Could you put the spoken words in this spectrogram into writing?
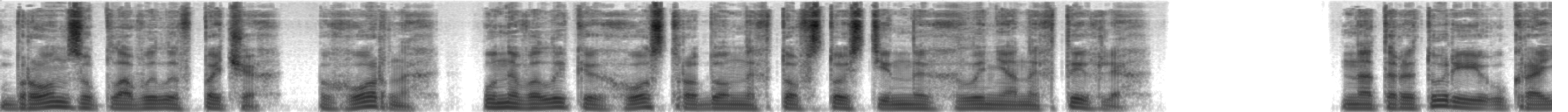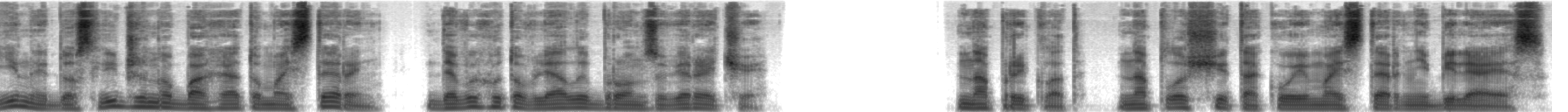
Бронзу плавили в печах, горнах, у невеликих гостродонних товстостінних глиняних тиглях. На території України досліджено багато майстерень, де виготовляли бронзові речі. Наприклад, на площі такої майстерні біля С.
